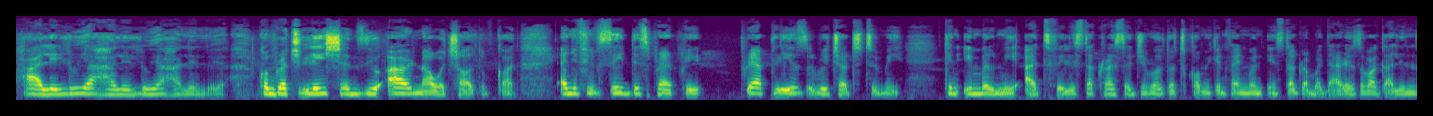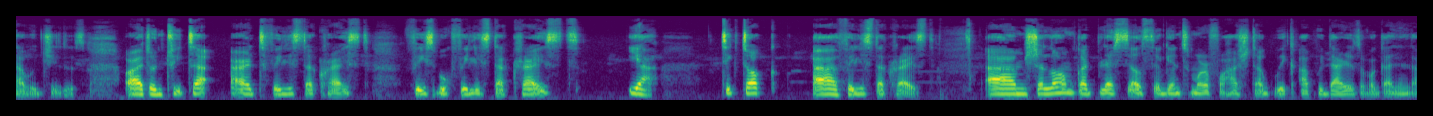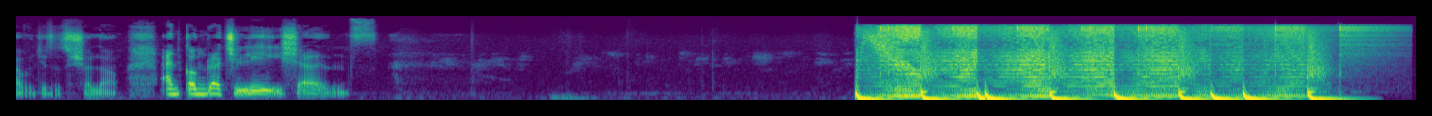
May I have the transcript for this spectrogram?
Hallelujah, hallelujah, hallelujah. Congratulations, you are now a child of God. And if you've said this prayer, prayer please reach out to me. You can email me at felistachrist at gmail.com. You can find me on Instagram at Diaries of a Girl in Love with Jesus. Or at on Twitter at Felista Christ. Facebook Felista Christ. Yeah. TikTok uh, Christ. Um, shalom. God bless you. I'll see you again tomorrow for hashtag wake up with Diaries of a Girl in Love with Jesus. Shalom. And congratulations.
